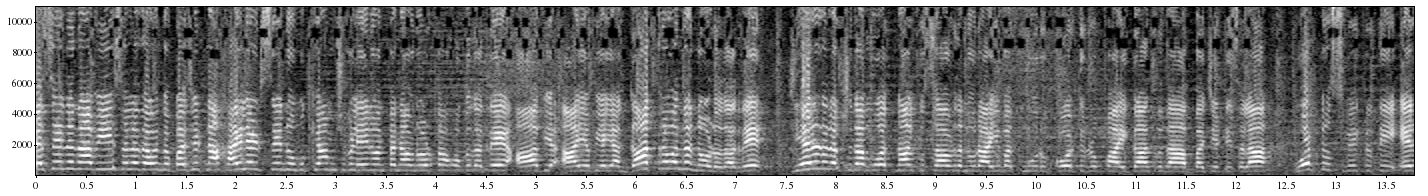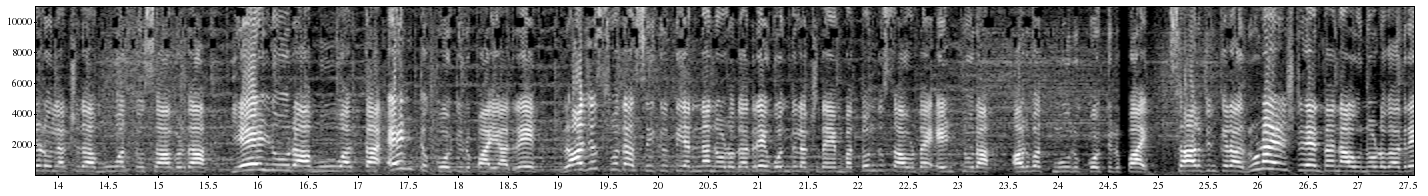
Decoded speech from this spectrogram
ಎಸ್ ನಾವು ಈ ಸಲದ ಒಂದು ಬಜೆಟ್ನ ಹೈಲೈಟ್ಸ್ ಏನು ಮುಖ್ಯಾಂಶಗಳು ಏನು ಅಂತ ನಾವು ನೋಡ್ತಾ ಹೋಗೋದಾದ್ರೆ, ಆವ್ಯ, ಆಯವ್ಯಯ ಗಾತ್ರವನ್ನ ನೋಡೋದಾದ್ರೆ ಎರಡು ಲಕ್ಷದ ಮೂವತ್ನಾಲ್ಕು ಸಾವಿರದ ನೂರ ಐವತ್ಮೂರು ಕೋಟಿ ರೂಪಾಯಿ ಗಾತ್ರದ ಬಜೆಟ್ ಸಲ ಒಟ್ಟು ಸ್ವೀಕೃತಿ ಎರಡು ಲಕ್ಷದ ಮೂವತ್ತು ಸಾವಿರದ ಏಳ್ನೂರ ಮೂವತ್ತ ಎಂಟು ಕೋಟಿ ರೂಪಾಯಿ ಆದರೆ ರಾಜಸ್ವದ ಸ್ವೀಕೃತಿಯನ್ನ ನೋಡೋದಾದ್ರೆ ಒಂದು ಲಕ್ಷದ ಎಂಬತ್ತೊಂದು ಸಾವಿರದ ಎಂಟುನೂರ ಅರವತ್ಮೂರು ಕೋಟಿ ರೂಪಾಯಿ. ಸಾರ್ವಜನಿಕರ ಋಣ ಎಷ್ಟಿದೆ ಅಂತ ನಾವು ನೋಡೋದಾದ್ರೆ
